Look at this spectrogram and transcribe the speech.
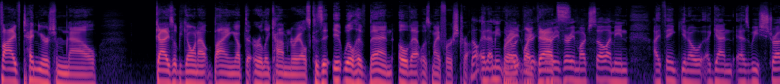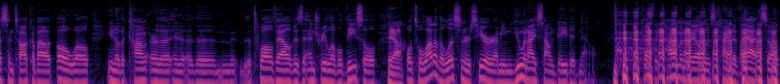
five ten years from now guys will be going out buying up the early common rails because it, it will have been oh that was my first truck. No and i mean you know right? what, like very, very very much so. I mean i think you know again as we stress and talk about oh well you know the com or the uh, the the 12 valve is the entry level diesel. Yeah. well to a lot of the listeners here i mean you and i sound dated now because the common rail is kind of that. So,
